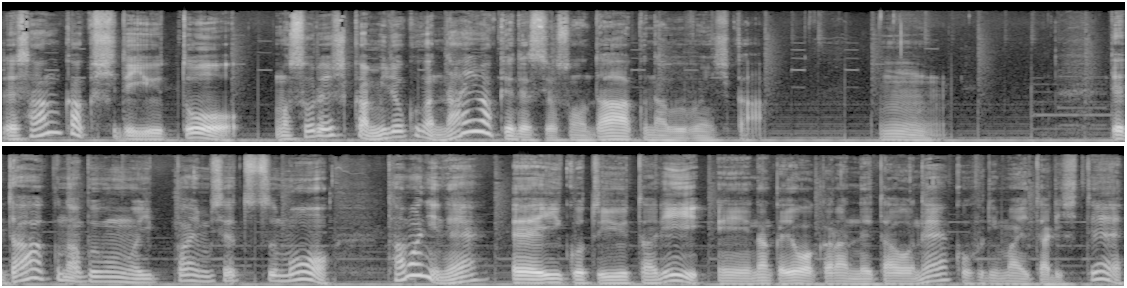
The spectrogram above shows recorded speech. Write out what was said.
で三角詞で言うと、まあ、それしか魅力がないわけですよそのダークな部分しか。うん。でダークな部分をいっぱい見せつつもたまにね、えー、いいこと言うたり、えー、なんかよわからんネタをねこう振りまいたりして、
